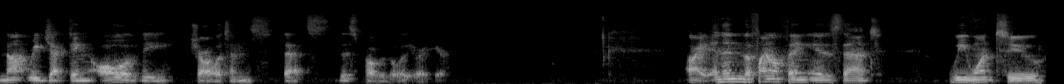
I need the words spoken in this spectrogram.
not rejecting all of the charlatans, that's this probability right here. All right, and then the final thing is that we want to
